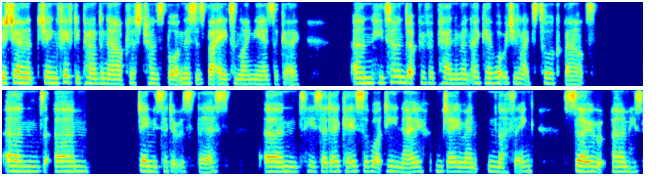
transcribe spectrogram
who's charging £50 an hour plus transport. And this is about eight or nine years ago. And he turned up with a pen and went, okay, what would you like to talk about? And um, Jamie said it was this. And he said, okay, so what do you know? And Jay went, nothing. So um, he's,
